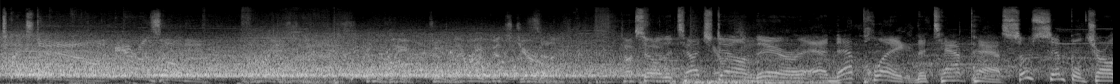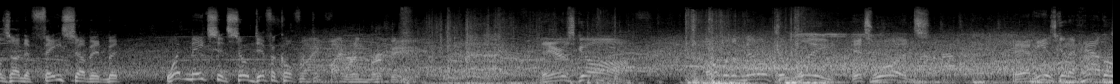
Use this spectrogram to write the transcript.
Touchdown, Arizona. Complete to Larry Fitzgerald. So the touchdown there, and that play, the tap pass, so simple, Charles, on the face of it, but what makes it so difficult for... By Byron Murphy. There's Goff. Over the middle, complete. It's Woods. And he is going to have a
